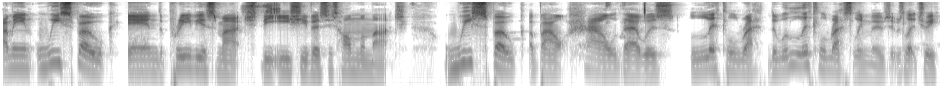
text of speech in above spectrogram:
I mean, we spoke in the previous match, the Ishii versus Honma match. We spoke about how there was little re- there were little wrestling moves. It was literally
